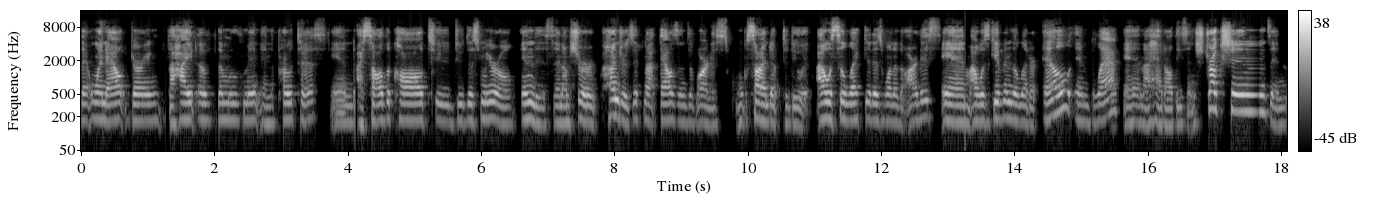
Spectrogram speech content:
that went out during the height of the movement and the protests. And I saw the call to do this mural in this. And I'm sure hundreds, if not thousands of artists signed up to do it. I was selected as one of the artists and I was given the letter L in black. And I had all these instructions and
